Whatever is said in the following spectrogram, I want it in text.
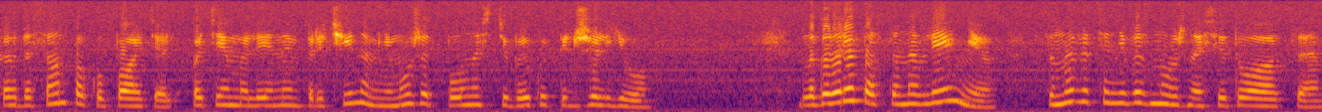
когда сам покупатель по тем или иным причинам не может полностью выкупить жилье. Благодаря постановлению становится невозможной ситуация,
